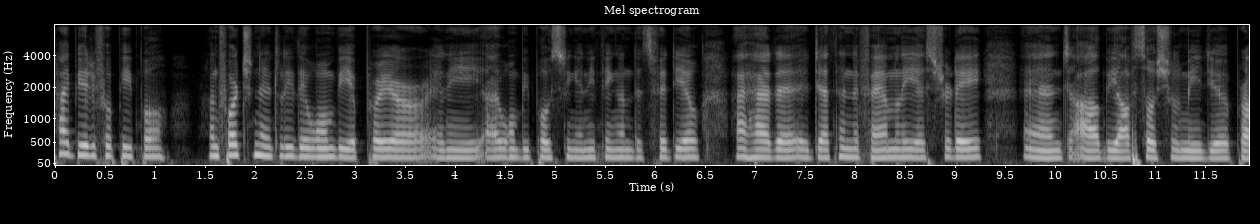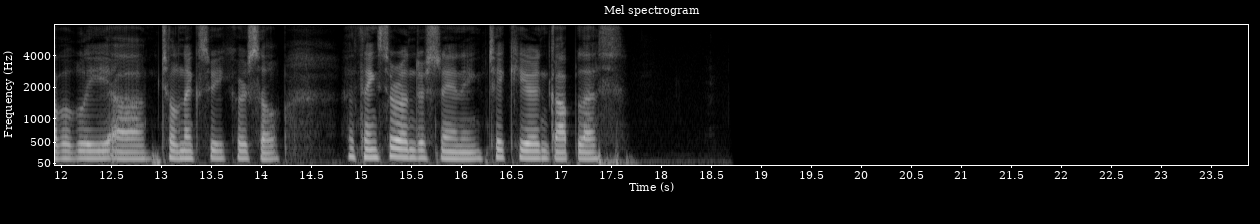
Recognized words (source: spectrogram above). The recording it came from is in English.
Hi, beautiful people. Unfortunately, there won't be a prayer or any, I won't be posting anything on this video. I had a death in the family yesterday and I'll be off social media probably uh, till next week or so. Thanks for understanding. Take care and God bless.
